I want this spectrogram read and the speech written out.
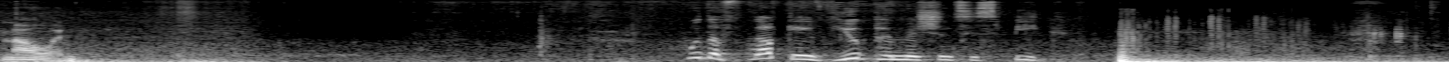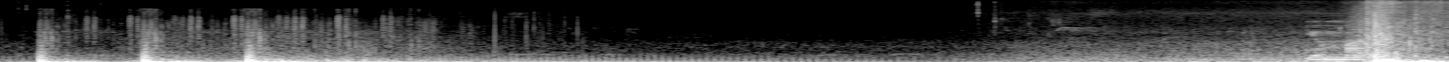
Now what? Who the fuck gave you permission to speak? Your mother.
